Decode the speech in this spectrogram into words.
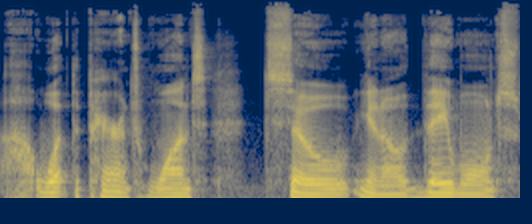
uh, what the parents want so you know they won't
